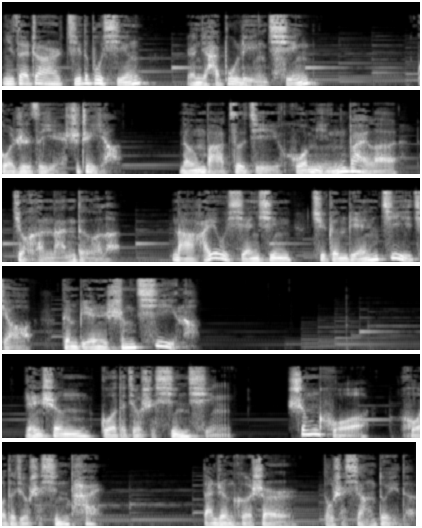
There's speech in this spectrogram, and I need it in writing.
你在这儿急得不行，人家还不领情。”过日子也是这样，能把自己活明白了就很难得了，哪还有闲心去跟别人计较、跟别人生气呢？人生过的就是心情，生活活的就是心态。但任何事儿都是相对的，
